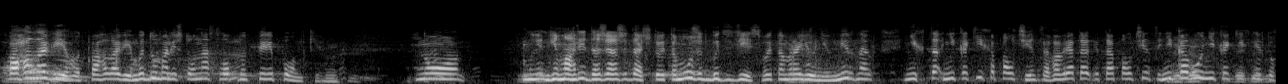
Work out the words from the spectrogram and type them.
по голове, вот по голове. Мы думали, что у нас лопнут перепонки. Но мы не могли даже ожидать, что это может быть здесь, в этом районе, в мирно, никто- никаких ополченцев. Говорят, это ополченцы, никого никаких нету.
